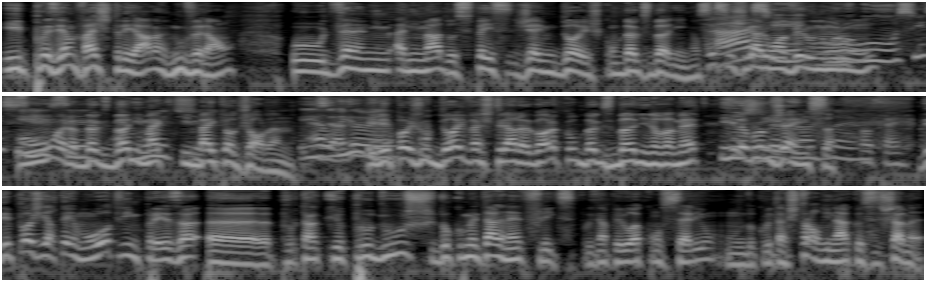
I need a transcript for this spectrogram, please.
e, por exemplo, vai estrear no verão o desenho anim- animado Space Jam 2 com Bugs Bunny. Não sei se Ah, chegaram a sim. ver o número 1. Um, Um, sim, sim, era sim. Bugs Bunny É e. Michael Jordan. Exatamente. E depois o 2 vai estrear agora com Bugs Bunny novamente e LeBron giro, James. LeBron James. Ok. Depois ele tem uma outra empresa, eh, portanto, que produz documentário na Netflix. Por exemplo, eu aconselho um documentário extraordinário que se chama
